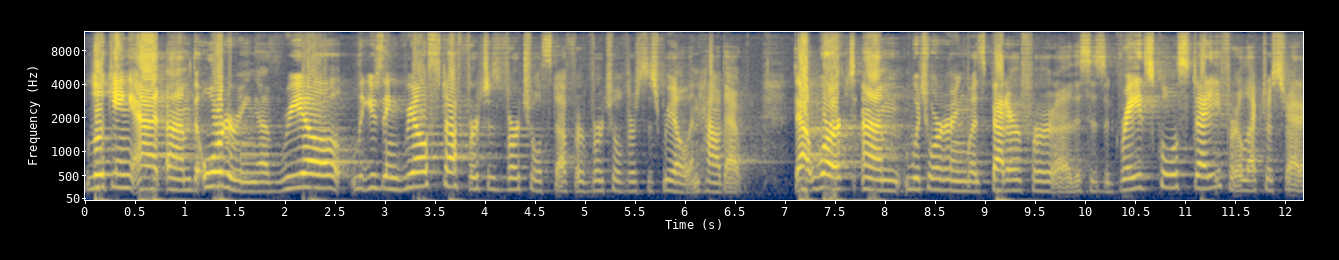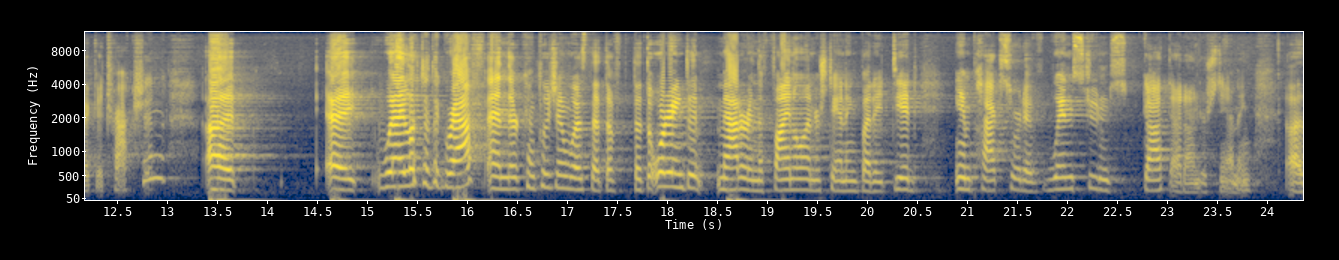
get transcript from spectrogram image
looking at um, the ordering of real, using real stuff versus virtual stuff, or virtual versus real, and how that that worked. Um, which ordering was better for? Uh, this is a grade school study for electrostatic attraction. Uh, when I looked at the graph, and their conclusion was that the, that the ordering didn't matter in the final understanding, but it did impact sort of when students got that understanding. Uh,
